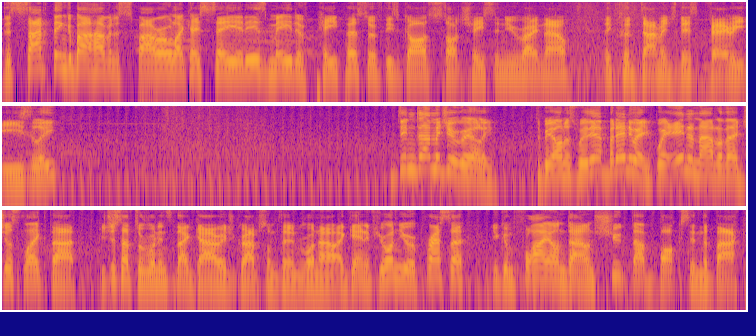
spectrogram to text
The sad thing about having a sparrow, like I say, it is made of paper. So if these guards start chasing you right now, they could damage this very easily. Didn't damage it really, to be honest with you. But anyway, we're in and out of there just like that. You just have to run into that garage, grab something, and run out. Again, if you're on your oppressor, you can fly on down, shoot that box in the back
